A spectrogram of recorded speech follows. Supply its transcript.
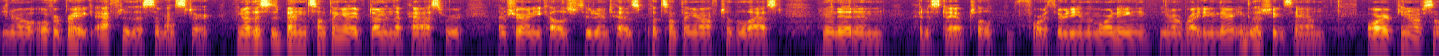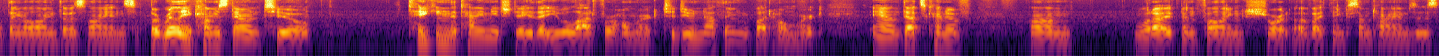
you know, over break after the semester. You know, this has been something I've done in the past where I'm sure any college student has put something off to the last minute and had to stay up till 4.30 in the morning, you know, writing their English exam or, you know, something along those lines. But really it comes down to taking the time each day that you allot for homework to do nothing but homework. And that's kind of um, what I've been falling short of, I think, sometimes is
